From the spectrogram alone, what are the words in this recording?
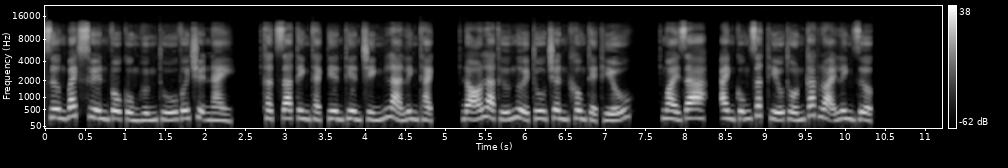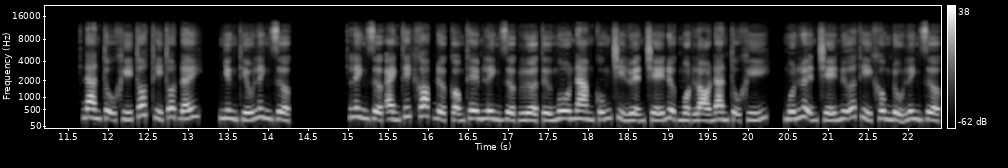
Dương Bách Xuyên vô cùng hứng thú với chuyện này. Thật ra tinh thạch tiên thiên chính là linh thạch, đó là thứ người tu chân không thể thiếu. Ngoài ra, anh cũng rất thiếu thốn các loại linh dược. Đan tụ khí tốt thì tốt đấy, nhưng thiếu linh dược. Linh dược anh thích góp được cộng thêm linh dược lừa từ ngô nam cũng chỉ luyện chế được một lò đan tụ khí, muốn luyện chế nữa thì không đủ linh dược.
